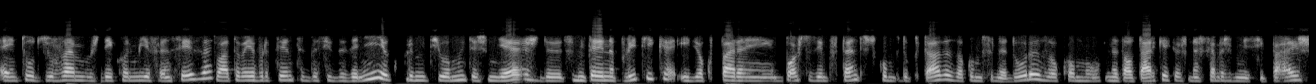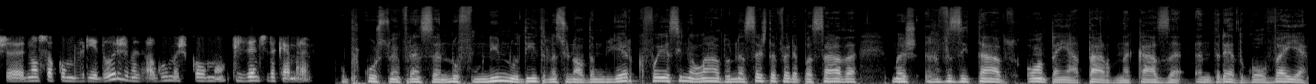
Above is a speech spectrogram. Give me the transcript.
em todos os ramos da economia francesa. Há também a vertente da cidadania, que permitiu a muitas mulheres de se meterem na política e de ocuparem postos importantes como deputadas ou como senadoras ou como nas autárquicas nas câmaras municipais, não só como vereadores, mas algumas como presidentes da Câmara. O percurso em França no feminino no Dia Internacional da Mulher, que foi assinalado na sexta-feira passada, mas revisitado ontem à tarde na Casa André de Gouveia.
